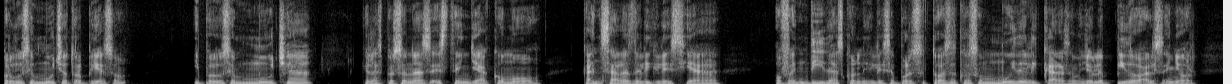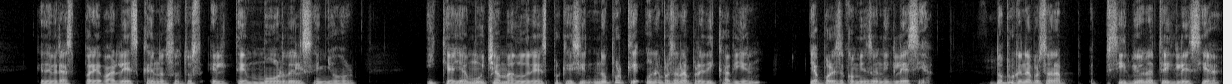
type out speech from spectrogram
produce mucho tropiezo y produce mucha que las personas estén ya como cansadas de la iglesia, ofendidas con la iglesia. Por eso todas esas cosas son muy delicadas. Yo le pido al Señor que de veras prevalezca en nosotros el temor del Señor y que haya mucha madurez, porque decir, no porque una persona predica bien, ya por eso comienza una iglesia. No porque una persona sirvió en otra iglesia,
